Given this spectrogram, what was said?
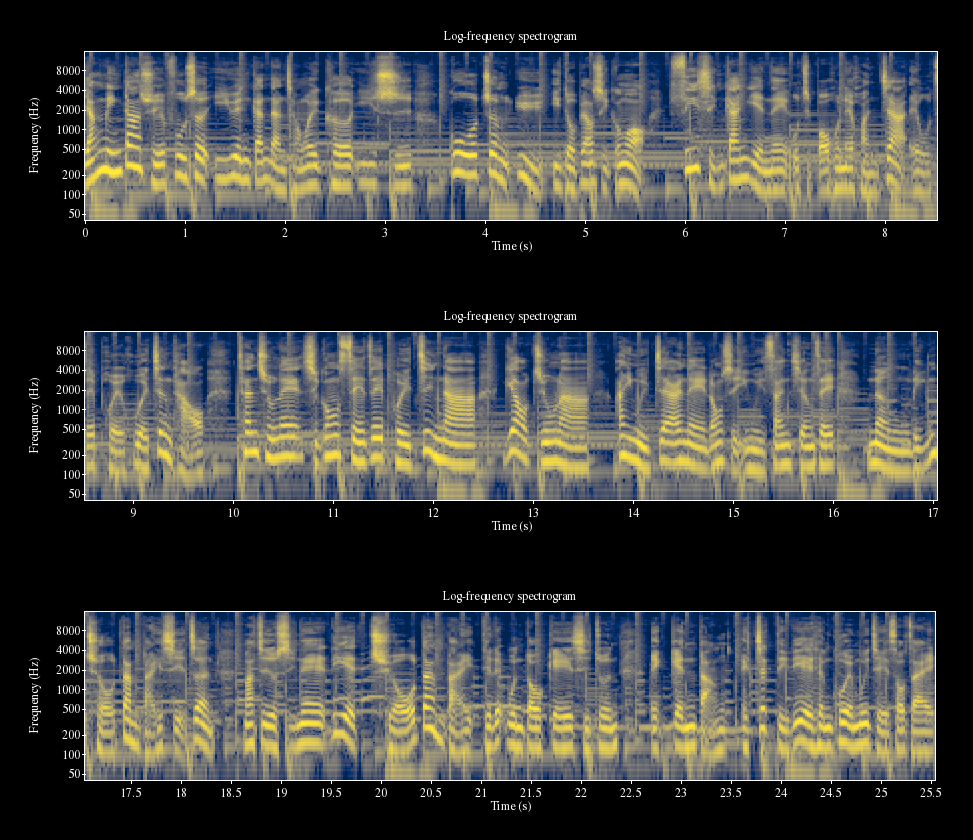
阳明大学附设医院肝胆肠胃科医师郭正玉，伊都表示讲哦，C 型肝炎呢，有一部分的患者会有这皮肤的症头，亲像呢是讲生这皮疹啦、尿肿啦。啊，因为这样呢，拢是因为产生这冷凝球蛋白血症，嘛这就是呢，你的球蛋白伫咧温度低的时阵会减重，会积伫你的身躯的每一个所在，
